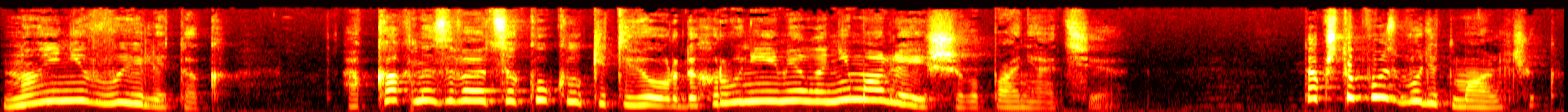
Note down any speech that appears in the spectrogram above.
но и не вылеток, а как называются куколки твердых, Ру не имела ни малейшего понятия. Так что пусть будет мальчик.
